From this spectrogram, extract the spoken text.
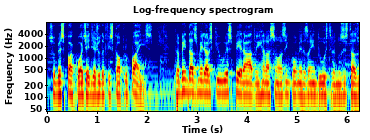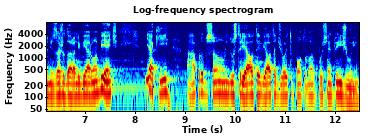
sobre esse pacote de ajuda fiscal para o país. Também dados melhores que o esperado em relação às encomendas à indústria nos Estados Unidos ajudaram a aliviar o ambiente. E aqui a produção industrial teve alta de 8,9% em junho.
